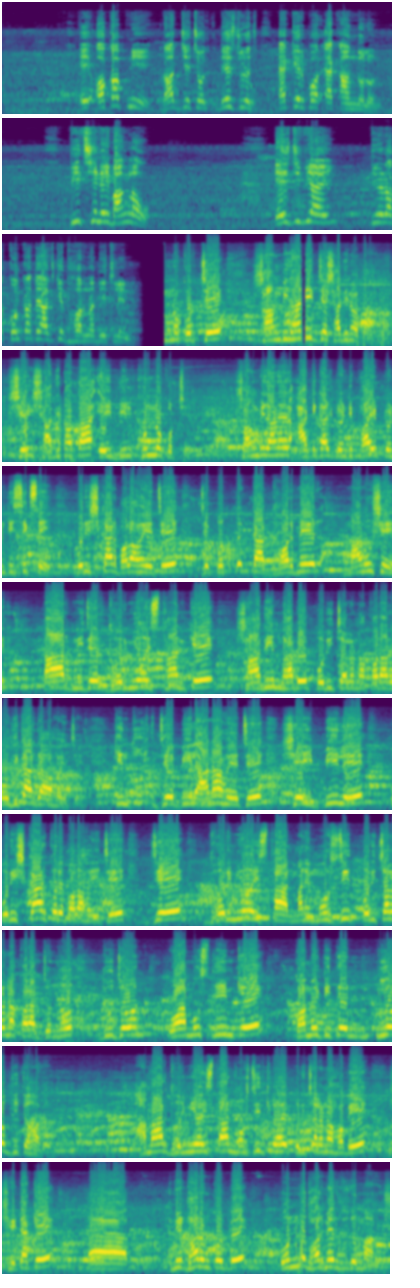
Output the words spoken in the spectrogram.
এই অকাপ নিয়ে রাজ্যে চল, দেশ জুড়ে একের পর এক আন্দোলন। পিছিয়ে নেই বাংলাও। এসডিপিআই তিনারা কলকাতায় আজকে ধর্না দিয়েছিলেন। ক্ষুণ্ণ করছে সাংবিধানিক যে স্বাধীনতা, সেই স্বাধীনতা এই বিল ক্ষুণ্ণ করছে। সংবিধানের আর্টিকেল টোয়েন্টি ফাইভ টোয়েন্টি সিক্সে পরিষ্কার বলা হয়েছে যে প্রত্যেকটা ধর্মের মানুষের তার নিজের ধর্মীয় স্থানকে স্বাধীনভাবে পরিচালনা করার অধিকার দেওয়া হয়েছে। কিন্তু যে বিল আনা হয়েছে, সেই বিলে পরিষ্কার করে বলা হয়েছে যে ধর্মীয় স্থান মানে মসজিদ পরিচালনা করার জন্য দুজন অমুসলিমকে কমিটিতে নিয়োগ দিতে হবে। আমার ধর্মীয় স্থান মসজিদ কীভাবে পরিচালনা হবে সেটাকে নির্ধারণ করবে অন্য ধর্মের দুজন মানুষ।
